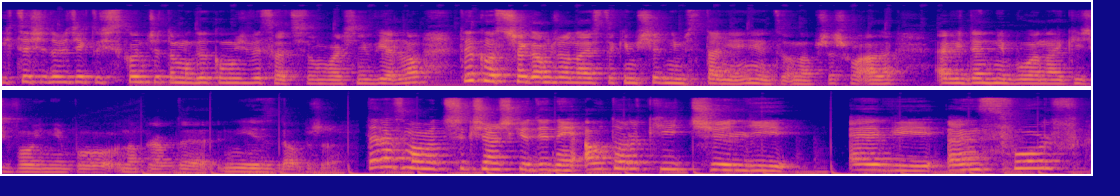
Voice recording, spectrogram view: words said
i chce się dowiedzieć jak to się skończy, to mogę komuś wysłać tą właśnie Wierną. Tylko ostrzegam, że ona jest w takim średnim stanie. Nie wiem co ona przeszła, ale ewidentnie była na jakiejś wojnie, bo naprawdę nie jest dobrze. Teraz mamy trzy książki od jednej autorki, czyli Evi Ensworth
